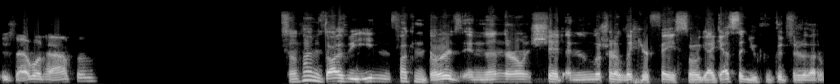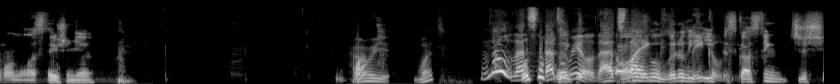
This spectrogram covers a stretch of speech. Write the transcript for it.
Is that what happened? Sometimes dogs be eating fucking birds and then their own shit, and then they'll try to lick your face. So I guess that you could consider that a form of molestation. Yeah. How are you? What? No, that's that's Like, real. That's dogs like will literally legally. eat disgusting. Just sh-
